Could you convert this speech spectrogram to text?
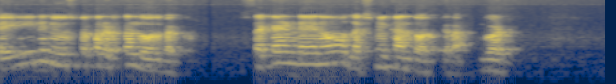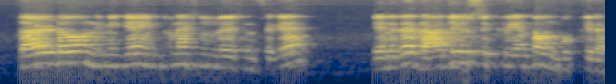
ಡೈಲಿ ನ್ಯೂಸ್ ಪೇಪರ್ ಹಿಡ್ಕೊಂಡು ಓದ್ಬೇಕು. ಸೆಕೆಂಡ್ ಏನು, ಲಕ್ಷ್ಮೀಕಾಂತ್ ಓದ್ತೀರಾ? ಗುಡ್ ಥರ್ಡ್ ನಿಮಗೆ ಇಂಟರ್ನ್ಯಾಷನಲ್ ರಿಲೇಷನ್ಸ್ಗೆ ಏನಿದೆ? ರಾಜೀವ್ ಸಿಕ್ರಿ ಅಂತ ಒಂದು ಬುಕ್ ಇದೆ.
